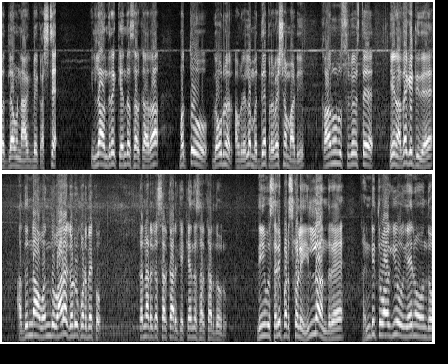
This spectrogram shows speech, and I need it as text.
ಬದಲಾವಣೆ ಆಗಬೇಕಷ್ಟೇ. ಇಲ್ಲ ಅಂದರೆ ಕೇಂದ್ರ ಸರ್ಕಾರ ಮತ್ತು ಗವರ್ನರ್ ಅವರೆಲ್ಲ ಮಧ್ಯೆ ಪ್ರವೇಶ ಮಾಡಿ ಕಾನೂನು ಸುವ್ಯವಸ್ಥೆ ಏನು ಹದಗೆಟ್ಟಿದೆ, ಅದನ್ನು ಒಂದು ವಾರ ಗಡುವು ಕೊಡಬೇಕು ಕರ್ನಾಟಕ ಸರ್ಕಾರಕ್ಕೆ, ಕೇಂದ್ರ ಸರ್ಕಾರದವರು. ನೀವು ಸರಿಪಡಿಸ್ಕೊಳ್ಳಿ. ಇಲ್ಲ ಅಂದರೆ ಖಂಡಿತವಾಗಿಯೂ ಏನು ಒಂದು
